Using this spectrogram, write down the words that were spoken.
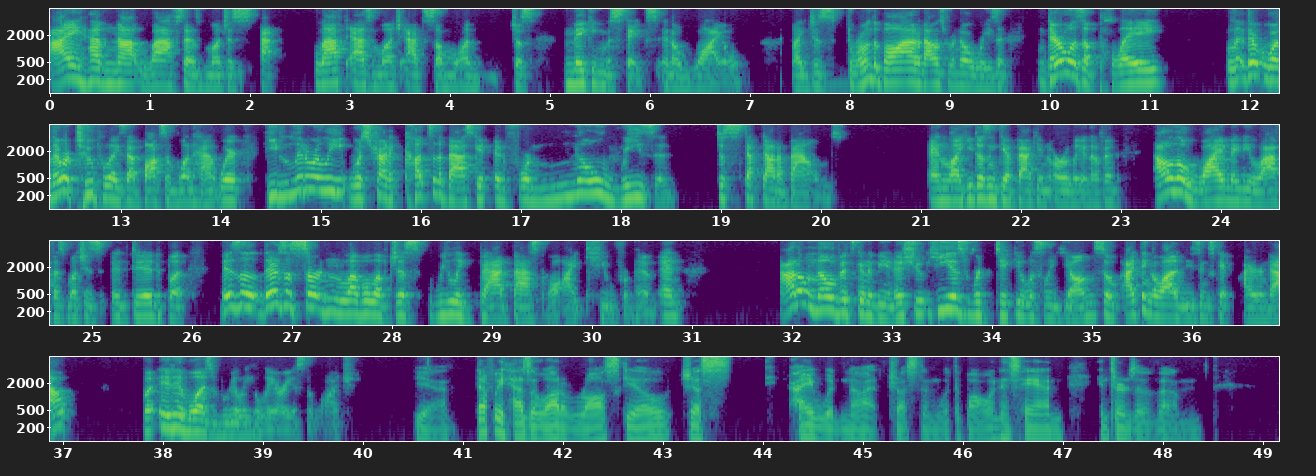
i have not laughed as much as at, laughed as much at someone just making mistakes in a while. Like just throwing the ball out of bounds for no reason. There was a play. There, well, there were two plays that Box and One had where he literally was trying to cut to the basket and for no reason just stepped out of bounds. And like he doesn't get back in early enough. And I don't know why it made me laugh as much as it did, but there's a there's a certain level of just really bad basketball IQ from him. And I don't know if it's going to be an issue. He is ridiculously young, so I think a lot of these things get ironed out. But it, it was really hilarious to watch. Yeah, definitely has a lot of raw skill. Just I would not trust him with the ball in his hand in terms of um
